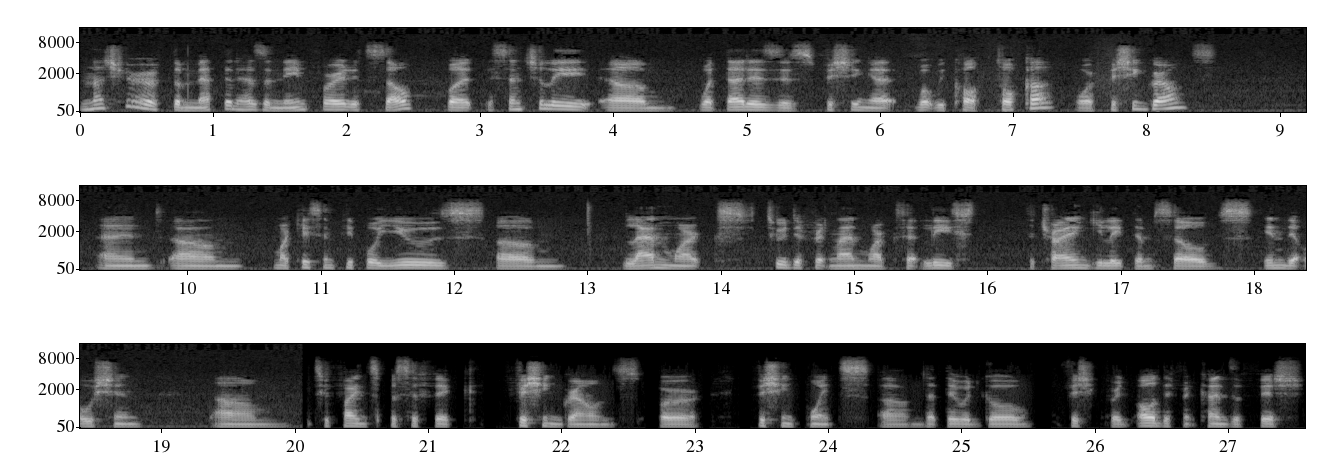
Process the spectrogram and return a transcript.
I'm not sure if the method has a name for it itself, but essentially, um, what that is is fishing at what we call toka or fishing grounds, and um, Marquesan people use um, landmarks, two different landmarks at least, to triangulate themselves in the ocean um, to find specific fishing grounds or fishing points um, that they would go fishing for all different kinds of fish.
